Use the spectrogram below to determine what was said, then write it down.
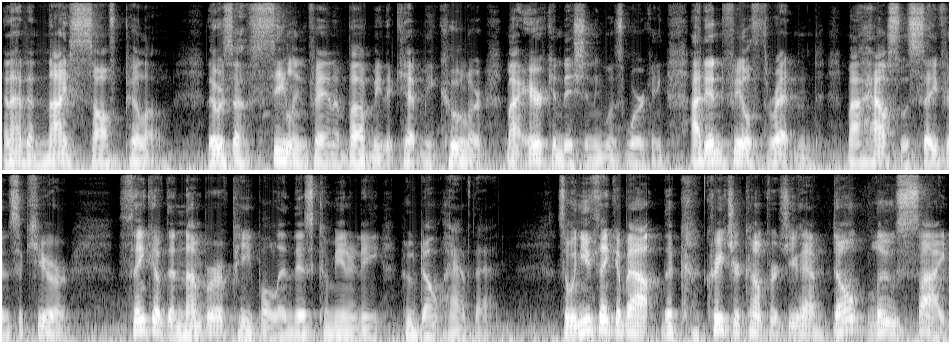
and I had a nice soft pillow. There was a ceiling fan above me that kept me cooler. My air conditioning was working. I didn't feel threatened. My house was safe and secure. Think of the number of people in this community who don't have that. So when you think about the creature comforts you have, don't lose sight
